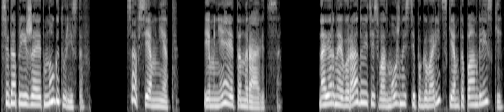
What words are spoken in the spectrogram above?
Сюда приезжает много туристов? Совсем нет. И мне это нравится. Наверное, вы радуетесь возможности поговорить с кем-то по-английски.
